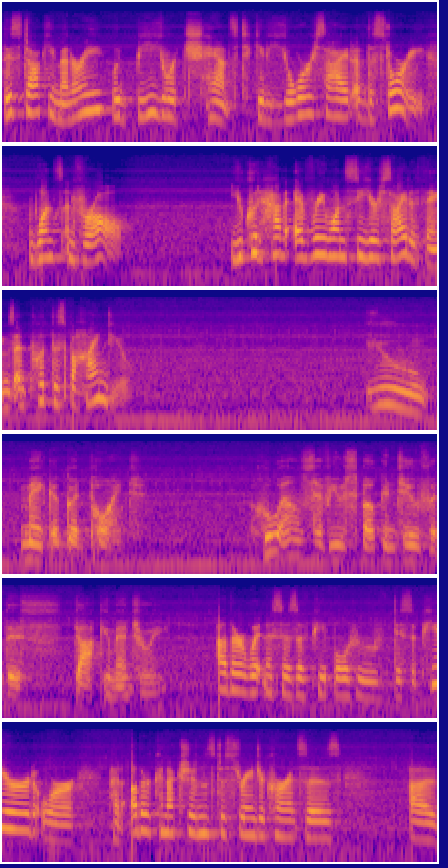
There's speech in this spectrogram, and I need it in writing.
This documentary would be your chance to give your side of the story once and for all. You could have everyone see your side of things and put this behind you. You make a good point. Who else have you spoken to for this documentary? Other witnesses of people who've disappeared or had other connections to strange occurrences. Uh,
